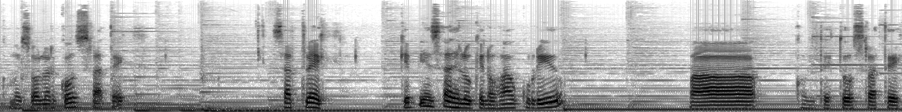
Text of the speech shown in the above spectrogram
Comenzó a hablar con Satek. Satek, ¿qué piensas de lo que nos ha ocurrido? Ah, contestó Satek.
